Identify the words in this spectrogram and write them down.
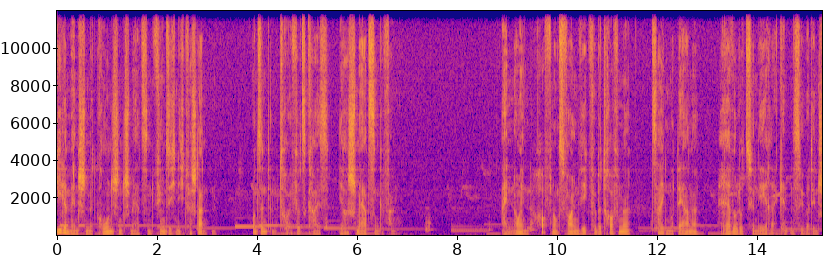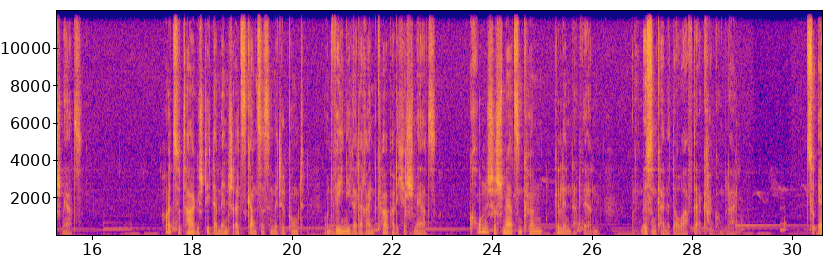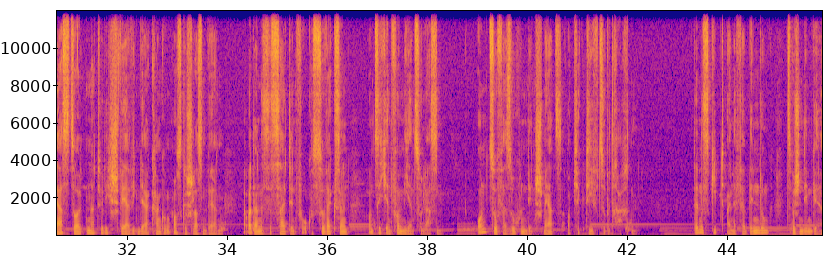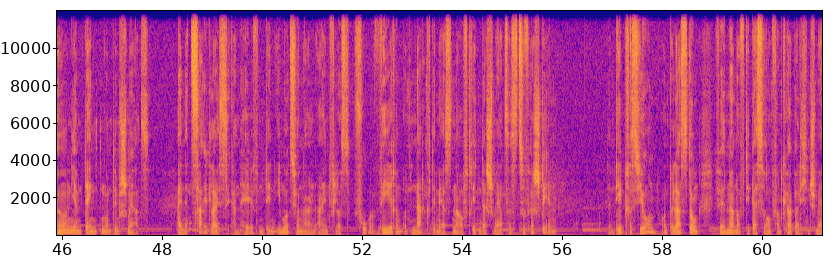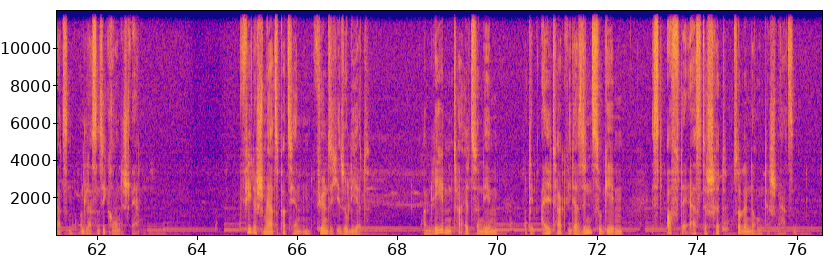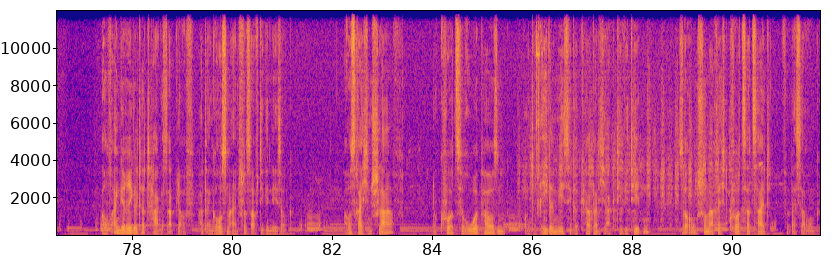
Viele Menschen mit chronischen Schmerzen fühlen sich nicht verstanden und sind im Teufelskreis ihrer Schmerzen gefangen. Einen neuen, hoffnungsvollen Weg für Betroffene zeigen moderne, revolutionäre Erkenntnisse über den Schmerz. Heutzutage steht der Mensch als Ganzes im Mittelpunkt und weniger der rein körperliche Schmerz. Chronische Schmerzen können gelindert werden und müssen keine dauerhafte Erkrankung bleiben. Zuerst sollten natürlich schwerwiegende Erkrankungen ausgeschlossen werden, aber dann ist es Zeit, den Fokus zu wechseln und sich informieren zu lassen und zu versuchen, den Schmerz objektiv zu betrachten. Denn es gibt eine Verbindung zwischen dem Gehirn, ihrem Denken und dem Schmerz. Eine Zeitleiste kann helfen, den emotionalen Einfluss vor, während und nach dem ersten Auftreten des Schmerzes zu verstehen. Denn Depression und Belastung verhindern oft die Besserung von körperlichen Schmerzen und lassen sie chronisch werden. Viele Schmerzpatienten fühlen sich isoliert. Am Leben teilzunehmen und dem Alltag wieder Sinn zu geben, ist oft der erste Schritt zur Linderung der Schmerzen. Auch ein geregelter Tagesablauf hat einen großen Einfluss auf die Genesung. Ausreichend Schlaf, nur kurze Ruhepausen und regelmäßige körperliche Aktivitäten sorgen schon nach recht kurzer Zeit für Besserung.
